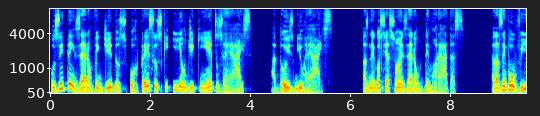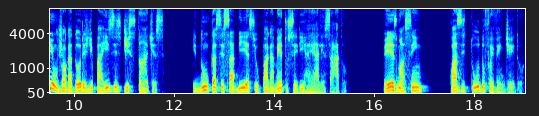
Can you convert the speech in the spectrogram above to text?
Os itens eram vendidos por preços que iam de 500 reais a 2 mil reais. As negociações eram demoradas. Elas envolviam jogadores de países distantes e nunca se sabia se o pagamento seria realizado. Mesmo assim, quase tudo foi vendido.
